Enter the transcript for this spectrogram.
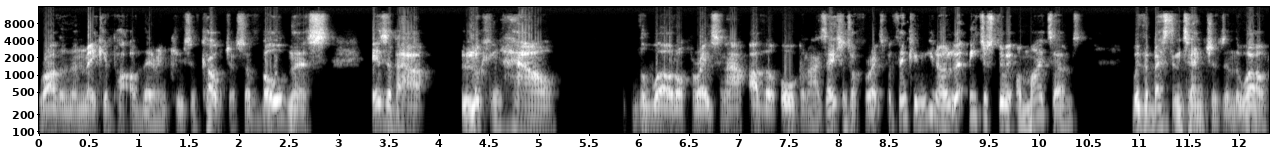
rather than make it part of their inclusive culture. So boldness is about looking how the world operates and how other organizations operates, but thinking, you know, let me just do it on my terms with the best intentions in the world.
